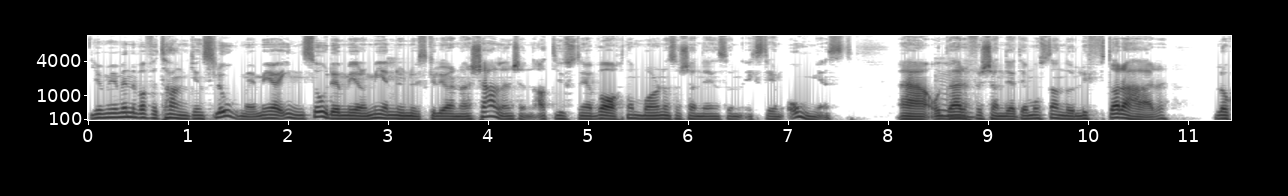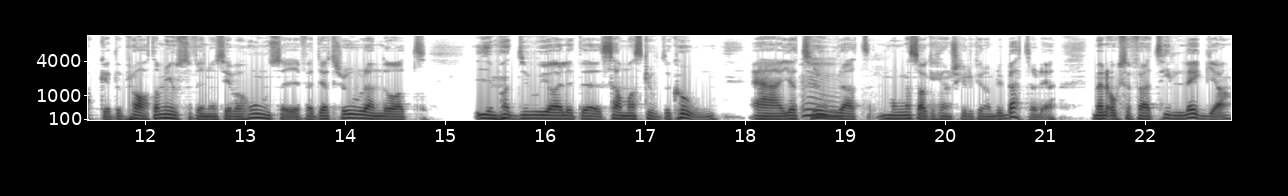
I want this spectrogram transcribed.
Jo, men jag vet inte varför tanken slog mig, men jag insåg det mer och mer nu när vi skulle göra den här challengen, att just när jag vaknade på morgonen så kände jag en sån extrem ångest. Eh, och Mm. därför kände jag att jag måste ändå lyfta det här locket och prata med Josefin och se vad hon säger, för att jag tror ändå att i och med att du och jag är lite samma skrot och korn, eh, jag tror Mm. att många saker kanske skulle kunna bli bättre av det. Men också för att tillägga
